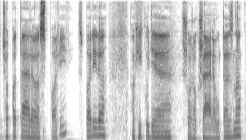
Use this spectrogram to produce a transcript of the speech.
csapatára, a Spari, Sparira, akik ugye Soroksára utaznak,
